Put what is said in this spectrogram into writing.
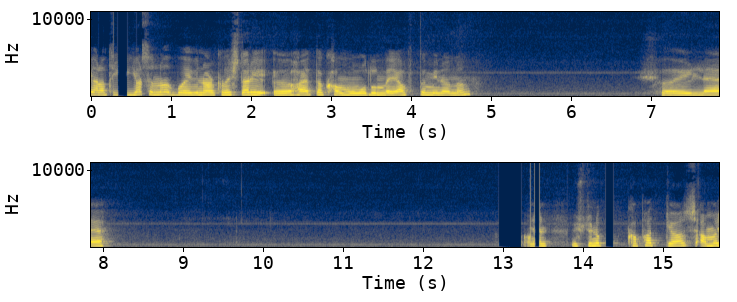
yaratıcı yarısını bu evin arkadaşlar e, hayatta kalma modunda yaptım inanın. Şöyle. Aynen üstünü kapatacağız ama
